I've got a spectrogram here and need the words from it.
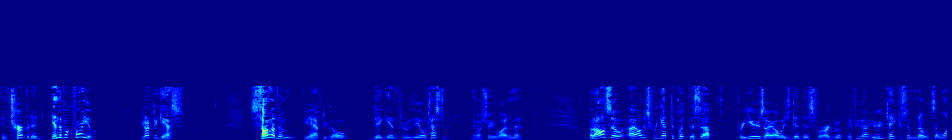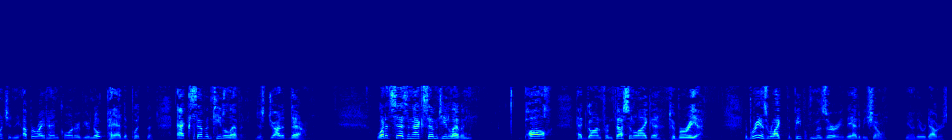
interpreted in the book for you. You don't have to guess. Some of them you have to go dig in through the Old Testament, and I'll show you why in a minute. But also, I always forget to put this up. For years, I always did this for our group. If, you have, if you're taking some notes, I want you in the upper right-hand corner of your notepad to put the Acts 17:11. Just jot it down. What it says in Acts 17:11, Paul had gone from Thessalonica to Berea. The Bereans were like the people from Missouri. They had to be shown. You know, they were doubters.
